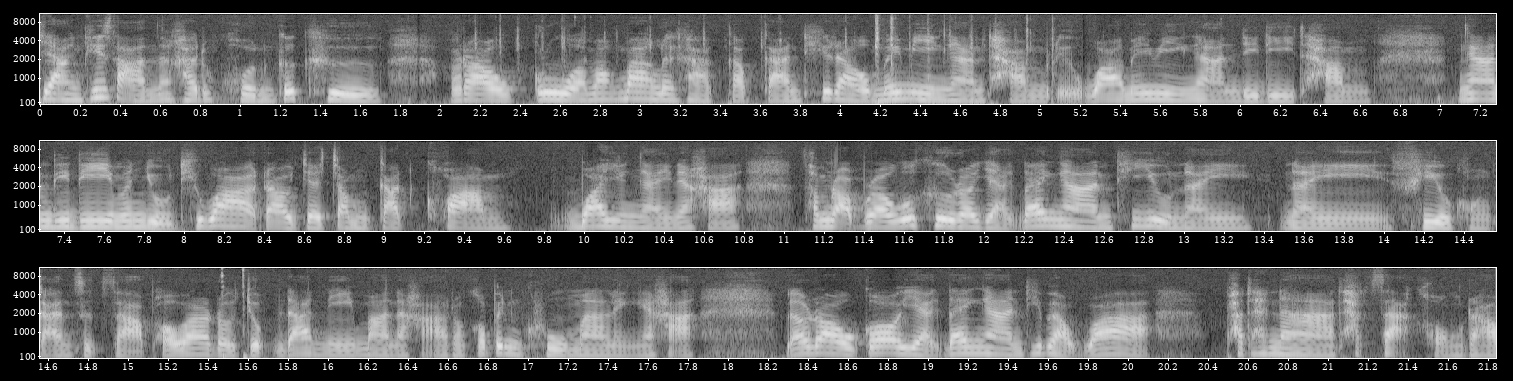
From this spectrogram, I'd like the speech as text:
อย่างที่สามนะคะทุกคนก็คือเรากลัวมากๆเลยค่ะ กับการที่เราไม่มีงานทำหรือว่าไม่มีงานดีๆทำงานดีๆ มันอยู่ที่ว่าเราจะจำกัดความว่ายังไงนะคะสำหรับเราก็คือเราอยากได้งานที่อยู่ในในฟิลของการศึกษา เพราะว่าเราจบด้านนี้มานะคะ เราก็เป็นครูมาอะไรเงี้ยค่ะแล้วเราก็อยากได้งานที่แบบว่า พัฒนาทักษะของเรา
